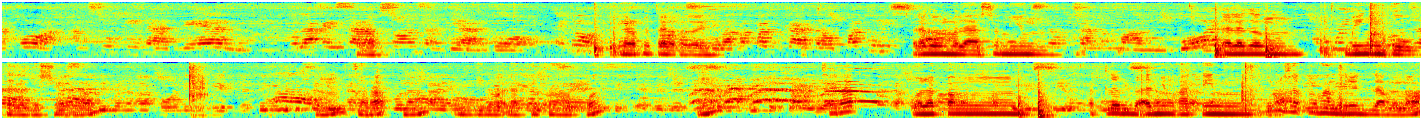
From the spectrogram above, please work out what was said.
ako, ang suki natin. Mula kay Samson Santiago. Ito, Sarap na talaga, guys. diba, kapag ka daw patulis ka, Talagang malasam yung talagang mango talaga siya. Oh. Hmm, sarap. Hmm? Yung ginawa natin kahapon. Hmm? Sarap. Wala pang tatlong daan yung atin. Siguro sa 200 lang, no?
